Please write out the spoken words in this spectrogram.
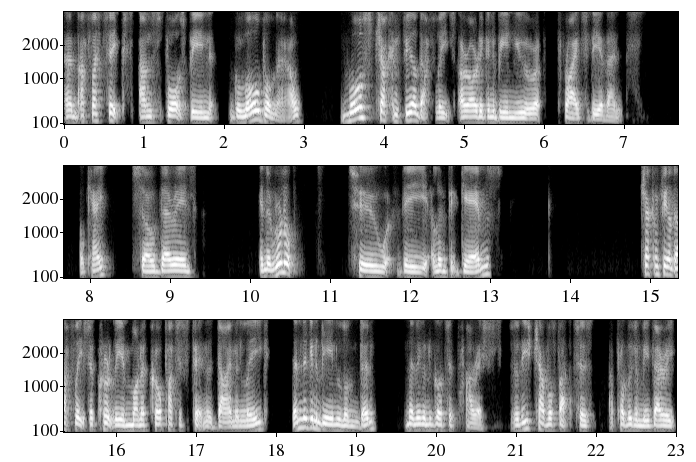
um, athletics and sports being global now, most track and field athletes are already going to be in Europe prior to the events. Okay, so there is in the run up to the Olympic Games, track and field athletes are currently in Monaco participating in the Diamond League. Then they're going to be in London, then they're going to go to Paris. So these travel factors are probably going to be very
